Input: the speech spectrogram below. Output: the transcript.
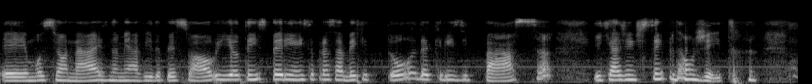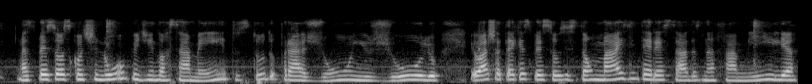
é, emocionais na minha vida pessoal e eu tenho experiência para saber que toda crise passa e que a gente sempre dá um jeito. As pessoas continuam pedindo orçamentos, tudo para junho, julho. Eu acho até que as pessoas estão mais interessadas na família,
